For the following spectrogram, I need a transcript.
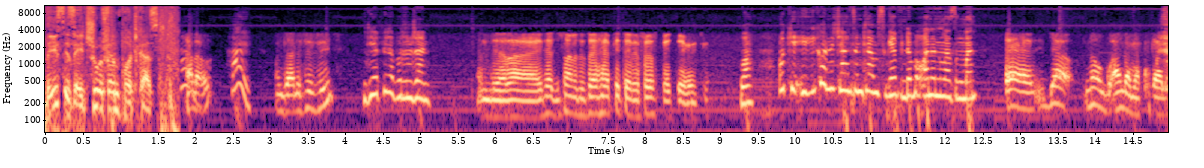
This is a True FM podcast. Hello. Hi. Unjani sisi? Ndiyaphila bhuti njani? Ndialright. I just wanted to say happy 31st birthday with you. Wow. Okay, i- ikhona i-chance mhlawumbe singeva into yoba-anonymous ngubani? Eh, yeah, no, ngu-Anga Makhubalo.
